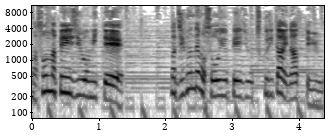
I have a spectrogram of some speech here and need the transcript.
まあ、そんなページを見て、まあ、自分でもそういうページを作りたいなっていう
